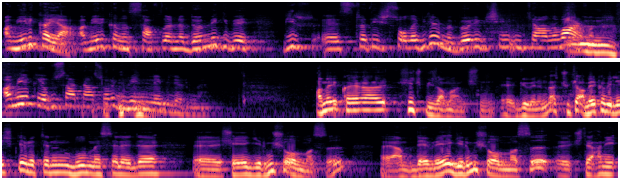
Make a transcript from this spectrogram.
Amerika'ya, Amerika'nın saflarına dönme gibi bir e, stratejisi olabilir mi? Böyle bir şeyin imkanı var mı? Amerika'ya bu saatten sonra güvenilebilir mi? Amerika'ya hiçbir zaman için e, güvenilmez. Çünkü Amerika Birleşik Devletleri'nin bu meselede e, şeye girmiş olması, e, yani devreye girmiş olması e, işte hani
